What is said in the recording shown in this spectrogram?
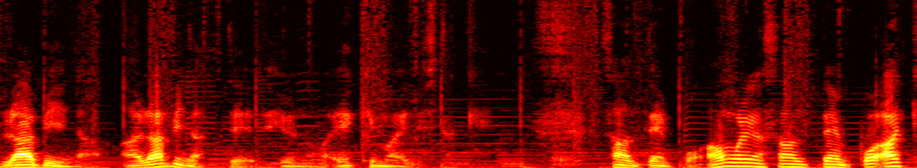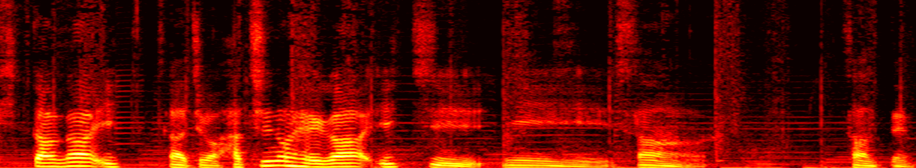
ラビナ。あ、ラビナっていうのが駅前でしたっけ ?3 店舗。青森が3店舗。秋田が1、あ、違う。八戸が1、2、3、3店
